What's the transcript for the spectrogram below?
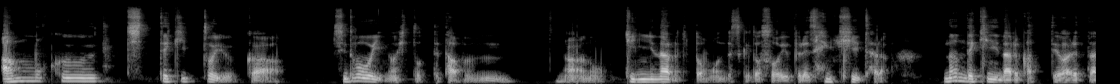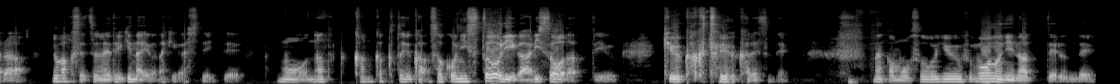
暗黙知的というか、指導医の人って多分、あの、気になると思うんですけど、そういうプレゼン聞いたら。なんで気になるかって言われたら、うまく説明できないような気がしていて、もうなんか感覚というか、そこにストーリーがありそうだっていう嗅覚というかですね。なんかもうそういうものになってるんで、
